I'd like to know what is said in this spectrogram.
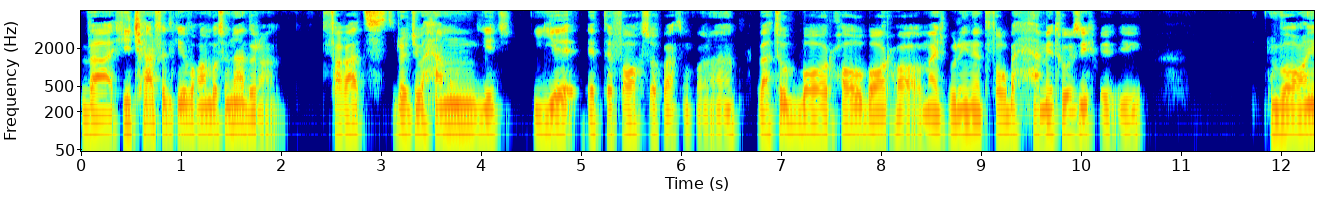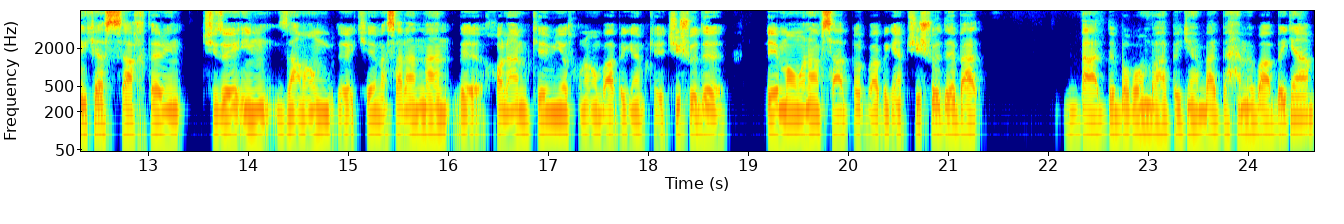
و هیچ حرف دیگه واقعا با تو ندارن. فقط راجع به همون یه, یه اتفاق صحبت می‌کنن و تو بارها و بارها مجبوری این اتفاق به همه توضیح بدی. واقعا یکی از سختترین چیزای این زمان بوده که مثلا من به خالم که میاد خونم باید بگم که چی شده به مامانم صد بار باید بگم چی شده بعد بعد به بابام باید بگم بعد به همه باید بگم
